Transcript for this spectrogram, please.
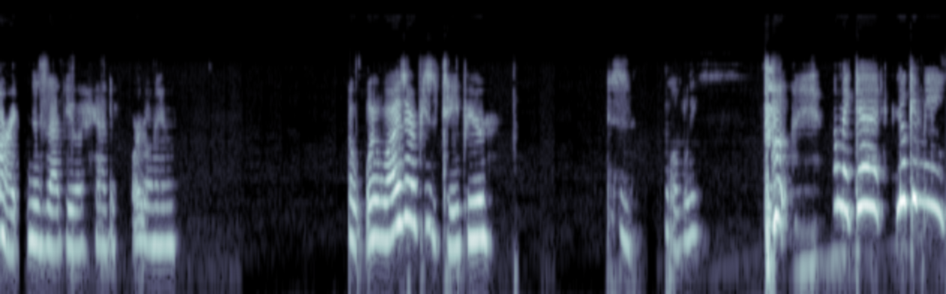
Alright, this zap you. I had to fart on him. Oh, why is there a piece of tape here? This is lovely. oh my god, look at me!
